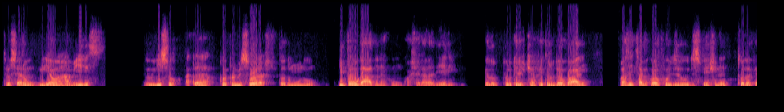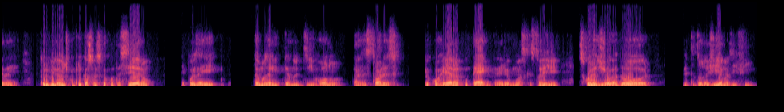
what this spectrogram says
trouxeram Miguel Ramírez. O início até foi promissor, acho que todo mundo empolgado né, com, com a chegada dele, pelo, pelo que ele tinha feito no Del Valle. Mas a gente sabe qual foi o desfecho, né? Todo aquele turbilhão de complicações que aconteceram. Depois aí estamos aí tendo desenrolo das histórias que ocorreram com técnica, né, de algumas questões de escolha de jogador, metodologia, mas enfim,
